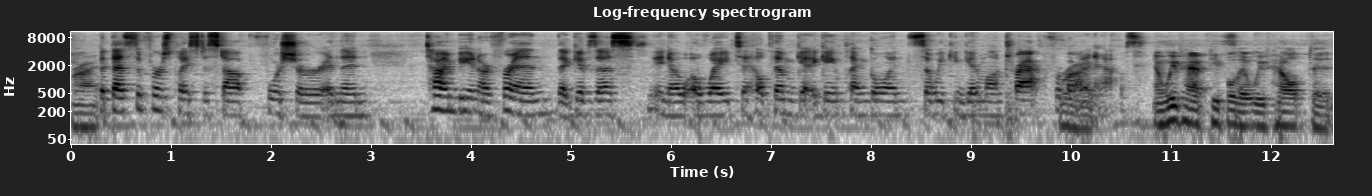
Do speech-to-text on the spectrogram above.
right But that's the first place to stop for sure. And then time being our friend that gives us, you know, a way to help them get a game plan going so we can get them on track for buying a house. and we've had people that we've helped that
